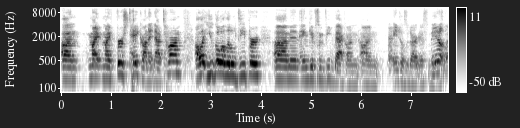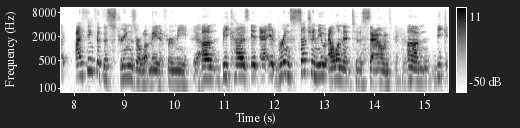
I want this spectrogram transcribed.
um, my my first take on it. Now Tom, I'll let you go a little deeper um, and and give some feedback on on Angels of Darkness and You know, like. I think that the strings are what made it for me. Yeah. Um, because it it brings such a new element to the sound. Mm-hmm. Um, bec-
